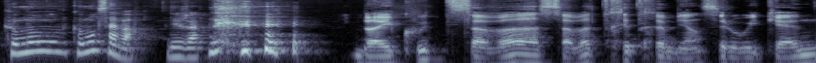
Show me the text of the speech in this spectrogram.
Comment, comment ça va déjà? Bah écoute, ça va, ça va très très bien. C'est le week-end,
